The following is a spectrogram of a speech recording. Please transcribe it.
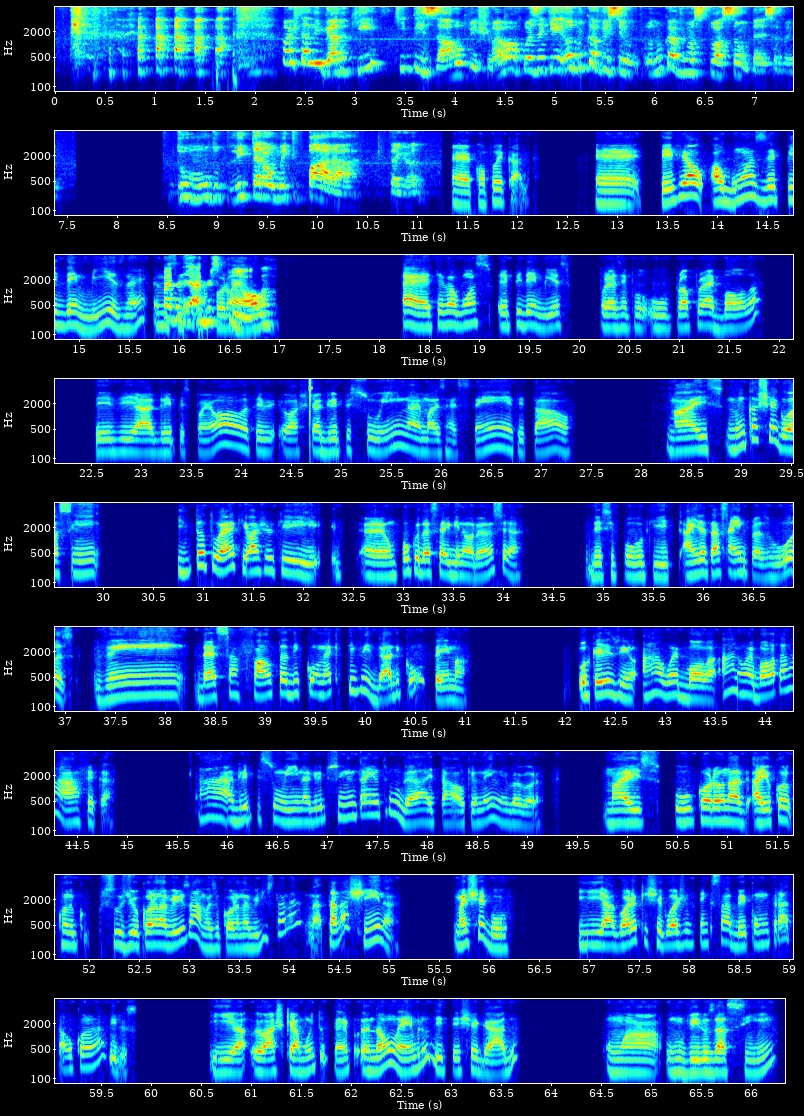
Mas tá ligado que, que bizarro, bicho. É uma coisa que eu nunca vi, assim, eu nunca vi uma situação dessa, velho. Do mundo literalmente parar, tá ligado? É complicado. É, teve al- algumas epidemias, né? Eu não Mas sei a se gripe foram- espanhola. É, teve algumas epidemias, por exemplo, o próprio Ebola, teve a gripe espanhola, teve, eu acho que a gripe suína é mais recente e tal, mas nunca chegou assim. E tanto é que eu acho que é, um pouco dessa ignorância desse povo que ainda está saindo para as ruas vem dessa falta de conectividade com o tema. Porque eles vinham, ah, o Ebola, ah, não, o Ebola tá na África. Ah, a gripe suína, a gripe suína tá em outro lugar e tal, que eu nem lembro agora. Mas o coronavírus. Aí quando surgiu o coronavírus, ah, mas o coronavírus tá na, na- tá na China. Mas chegou. E agora que chegou, a gente tem que saber como tratar o coronavírus. E eu acho que há muito tempo, eu não lembro de ter chegado uma, um vírus assim,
